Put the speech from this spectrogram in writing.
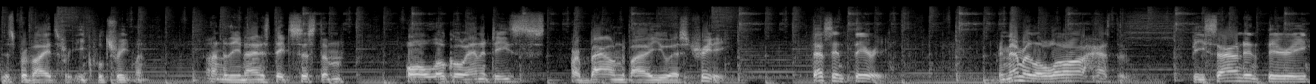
This provides for equal treatment. Under the United States system, all local entities are bound by a U.S. treaty. That's in theory. Remember, the law has to be sound in theory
